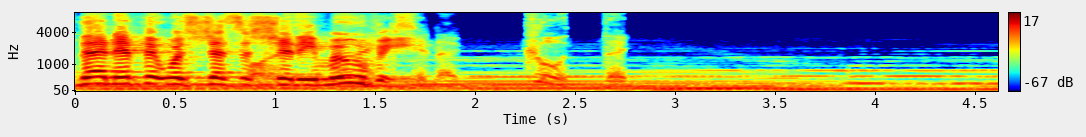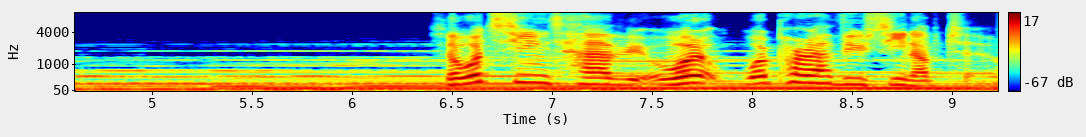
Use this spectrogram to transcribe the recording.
than if it was just a shitty movie. So what scenes have you? What what part have you seen up to?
